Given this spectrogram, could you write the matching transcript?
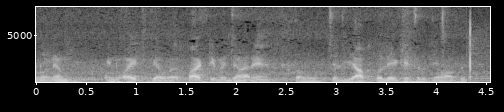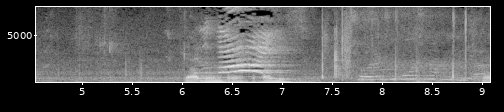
उन्होंने हम इनवाइट किया हुआ है पार्टी में जा रहे हैं तो चलिए आपको लेके चलते हैं वहाँ पे। क्या ढूंढ रहे हैं पता नहीं। तो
